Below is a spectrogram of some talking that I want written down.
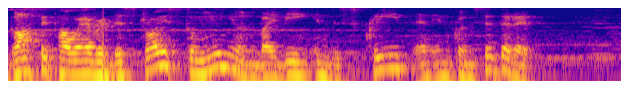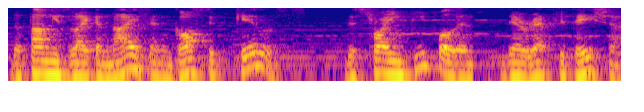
Gossip, however, destroys communion by being indiscreet and inconsiderate. The tongue is like a knife, and gossip kills, destroying people and their reputation.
